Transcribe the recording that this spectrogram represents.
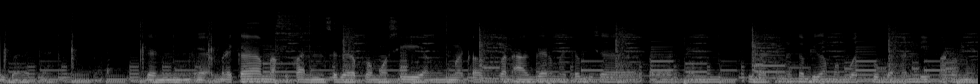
ibaratnya dan ya mereka melakukan segala promosi yang mereka lakukan agar mereka bisa uh, ibaratnya mereka bilang membuat perubahan di parlemen.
